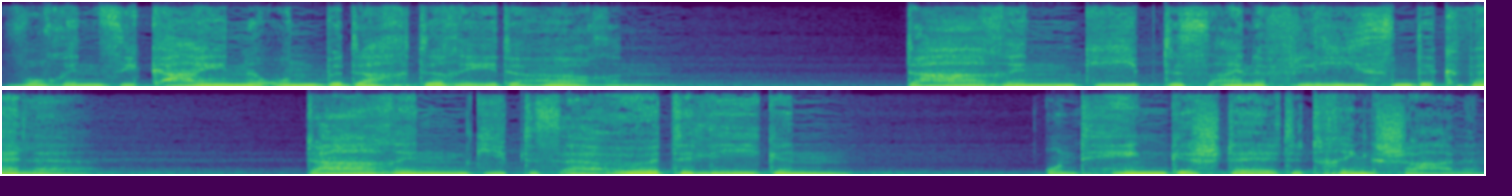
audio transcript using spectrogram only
worin sie keine unbedachte Rede hören. Darin gibt es eine fließende Quelle, darin gibt es erhöhte Liegen und hingestellte Trinkschalen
